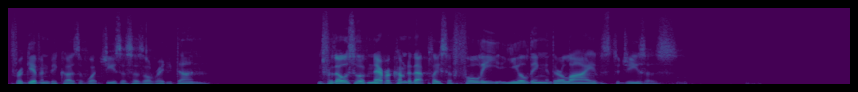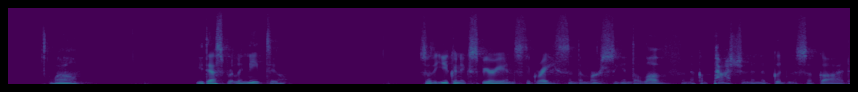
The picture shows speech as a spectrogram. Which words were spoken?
forgiven because of what Jesus has already done. And for those who have never come to that place of fully yielding their lives to Jesus, well, you desperately need to so that you can experience the grace and the mercy and the love and the compassion and the goodness of God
